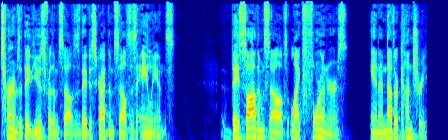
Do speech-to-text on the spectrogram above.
terms that they'd use for themselves is they described themselves as aliens. They saw themselves like foreigners in another country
